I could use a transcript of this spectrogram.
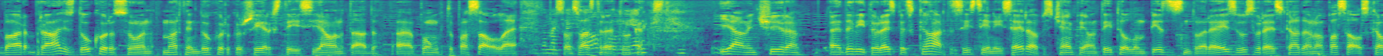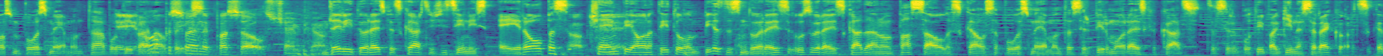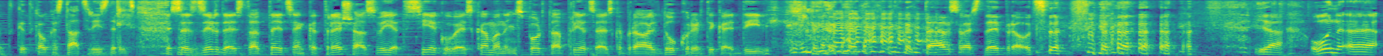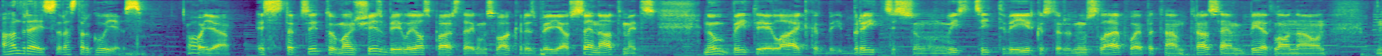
Bār, brāļus Dukurus un Martinu Dukuru, kurš ierakstījis jaunu tādu punktu pasaulē. domāju, pasaules vēsturē, to, ka- ierakstīja. Jā, viņš ir uh, devīto reizi pēc kārtas izcīnījis Eiropas čempionu titulu un 50. reizi uzvarējis kādā no pasaules kausma posmiem, tā būtībā nav Eiropas vai ne pasaules čempions? Devīto reizi pēc kārtas viņš izcīnījis Eiropas Ok. okay. čempiona titulu un 50. reizi uzvarējis kādā no pasaules kausa posmiem. Tas ir pirmo reizi, ka kāds tas ir būtībā Guinness rekords, kad, kad kaut kas tāds ir izdarīts. Es esmu dzirdējis tādu teicienu, ka trešās vietas ieguvējs kamaniņu sportā priecājas, ka brāļu dukuri ir tikai divi. Tēvs vairs nebrauc. Jā, un uh, Andrejs Rastorgujevs. o, jā. Es, starp citu, man šis bija liels pārsteigums. Vakar es biju jau sen atmetis. Nu, bija tie laiki, kad bija brīcis un, un visi citi vīri, kas tur nu, slēpoja pa tām trasēm, Bietlānā.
